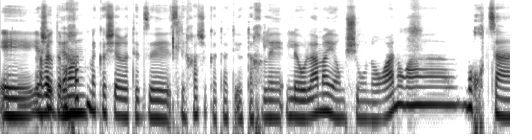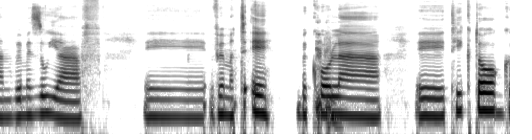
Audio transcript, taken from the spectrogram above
אה, יש עוד המון... אבל איך את מקשרת את זה, סליחה שקטעתי אותך, לעולם היום שהוא נורא נורא מוחצן ומזויף אה, ומטעה בכל ה... אה, טוק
